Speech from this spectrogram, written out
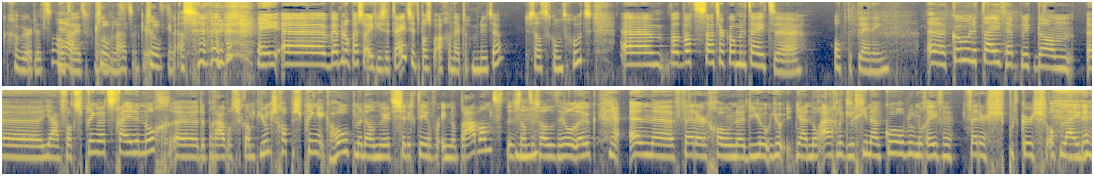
gebeurt het altijd vroeg klopt, laat een keer, klopt. helaas. hey, eh, we hebben nog best wel even de tijd. We zitten pas op 38 minuten. Dus dat komt goed. Ehm, wat, wat staat er komende tijd eh, op de planning? Eh, komende tijd heb ik dan eh, ja, wat springwedstrijden nog. Eh, de Brabantse kampioenschappen springen. Ik hoop me dan weer te selecteren voor Indo-Brabant. Dus dat Mhm. is altijd heel leuk. Ja. En eh, verder gewoon de, ja, nog eigenlijk Legina en Korenbloem nog even verder spoedcursus opleiden.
